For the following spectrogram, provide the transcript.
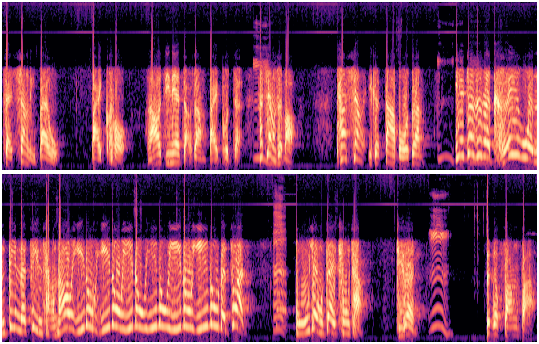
在上礼拜五 buy call，然后今天早上 buy put。它像什么？它像一个大波段，也就是呢可以稳定的进场，然后一路一路一路一路一路一路的赚，嗯不用再出场。提问，嗯，这个方法，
